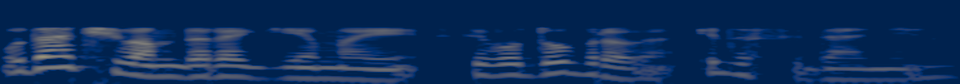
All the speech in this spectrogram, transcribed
Удачи вам, дорогие мои, всего доброго и до свидания.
